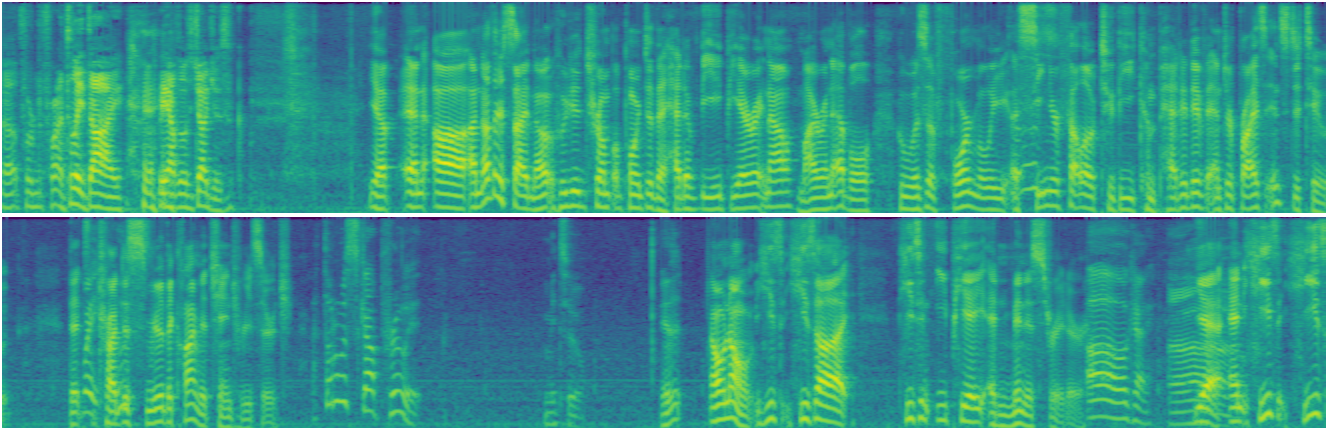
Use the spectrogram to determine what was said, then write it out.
uh, for, for until they die, we have those judges. Yep. And uh, another side note: Who did Trump appoint to the head of the EPA right now? Myron Ebell, who was a formerly a senior fellow to the Competitive Enterprise Institute, that Wait, tried to smear the climate change research. I thought it was Scott Pruitt. Me too. Is it? Oh no, he's he's a he's an EPA administrator. Oh, okay. Yeah, Uh, and he's he's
